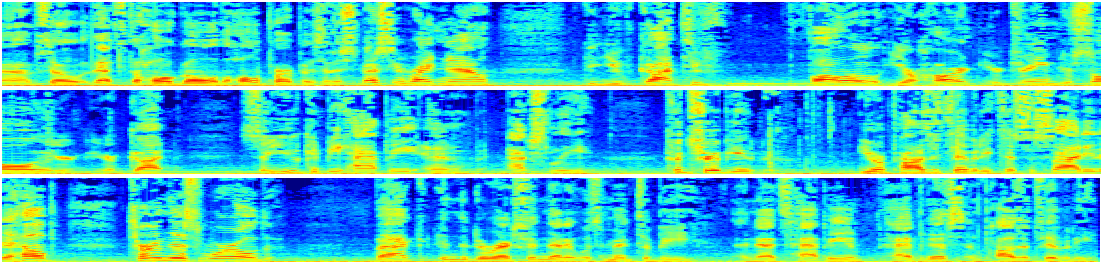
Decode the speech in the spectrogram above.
Um, so that's the whole goal, the whole purpose, and especially right now, you've got to follow your heart, your dream, your soul, your your gut, so you can be happy and actually contribute your positivity to society to help turn this world back in the direction that it was meant to be, and that's happy and happiness and positivity.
